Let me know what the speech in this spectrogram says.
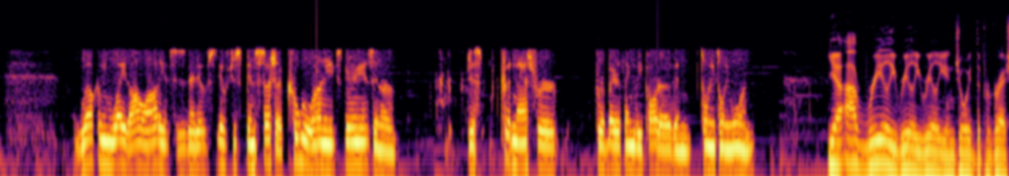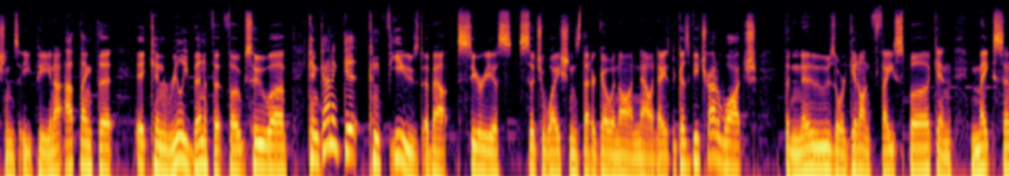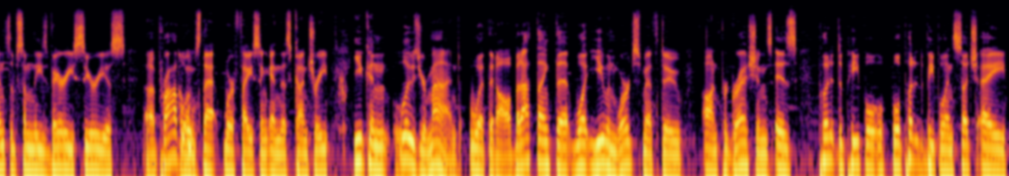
welcoming way to all audiences that it was it was just been such a cool learning experience and a just couldn't ask for for a better thing to be part of in 2021. Yeah, I really, really, really enjoyed the Progressions EP, and I, I think that it can really benefit folks who uh, can kind of get confused about serious situations that are going on nowadays. Because if you try to watch the news or get on Facebook and make sense of some of these very serious uh, problems that we're facing in this country, you can lose your mind with it all. But I think that what you and Wordsmith do on progressions is put it to people will put it to people in such a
